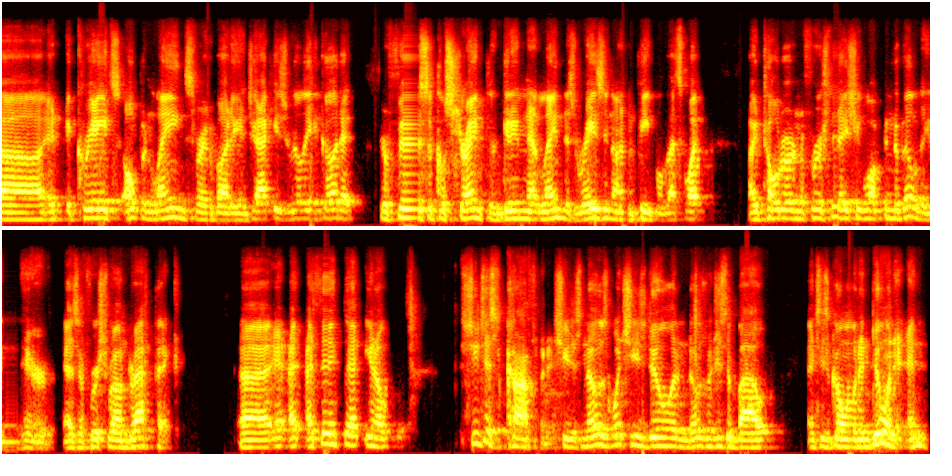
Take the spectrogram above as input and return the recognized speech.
Uh, it, it, creates open lanes for everybody, and Jackie's really good at her physical strength and getting that lane, just raising on people. That's what I told her on the first day she walked in the building here as a first round draft pick. Uh, I, I, think that, you know, she's just confident. She just knows what she's doing, knows what she's about, and she's going and doing it. And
